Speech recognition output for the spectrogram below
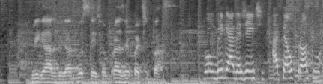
Obrigado, obrigado a vocês. Foi um prazer participar. Bom, obrigada, gente. Até o próximo.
